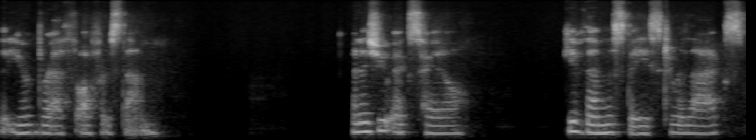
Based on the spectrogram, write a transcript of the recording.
that your breath offers them. And as you exhale, give them the space to relax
